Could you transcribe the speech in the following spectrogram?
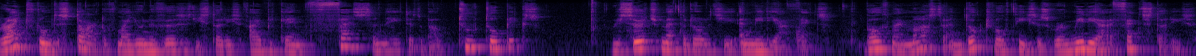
Right from the start of my university studies, I became fascinated about two topics research methodology and media effects. Both my master and doctoral thesis were media effect studies.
